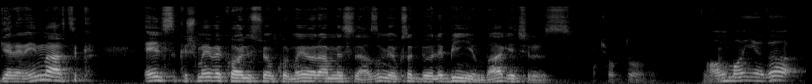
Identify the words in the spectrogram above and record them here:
geleneğinin artık el sıkışmayı ve koalisyon kurmayı öğrenmesi lazım. Yoksa böyle bin yıl daha geçiririz. Çok doğru. Almanya'da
